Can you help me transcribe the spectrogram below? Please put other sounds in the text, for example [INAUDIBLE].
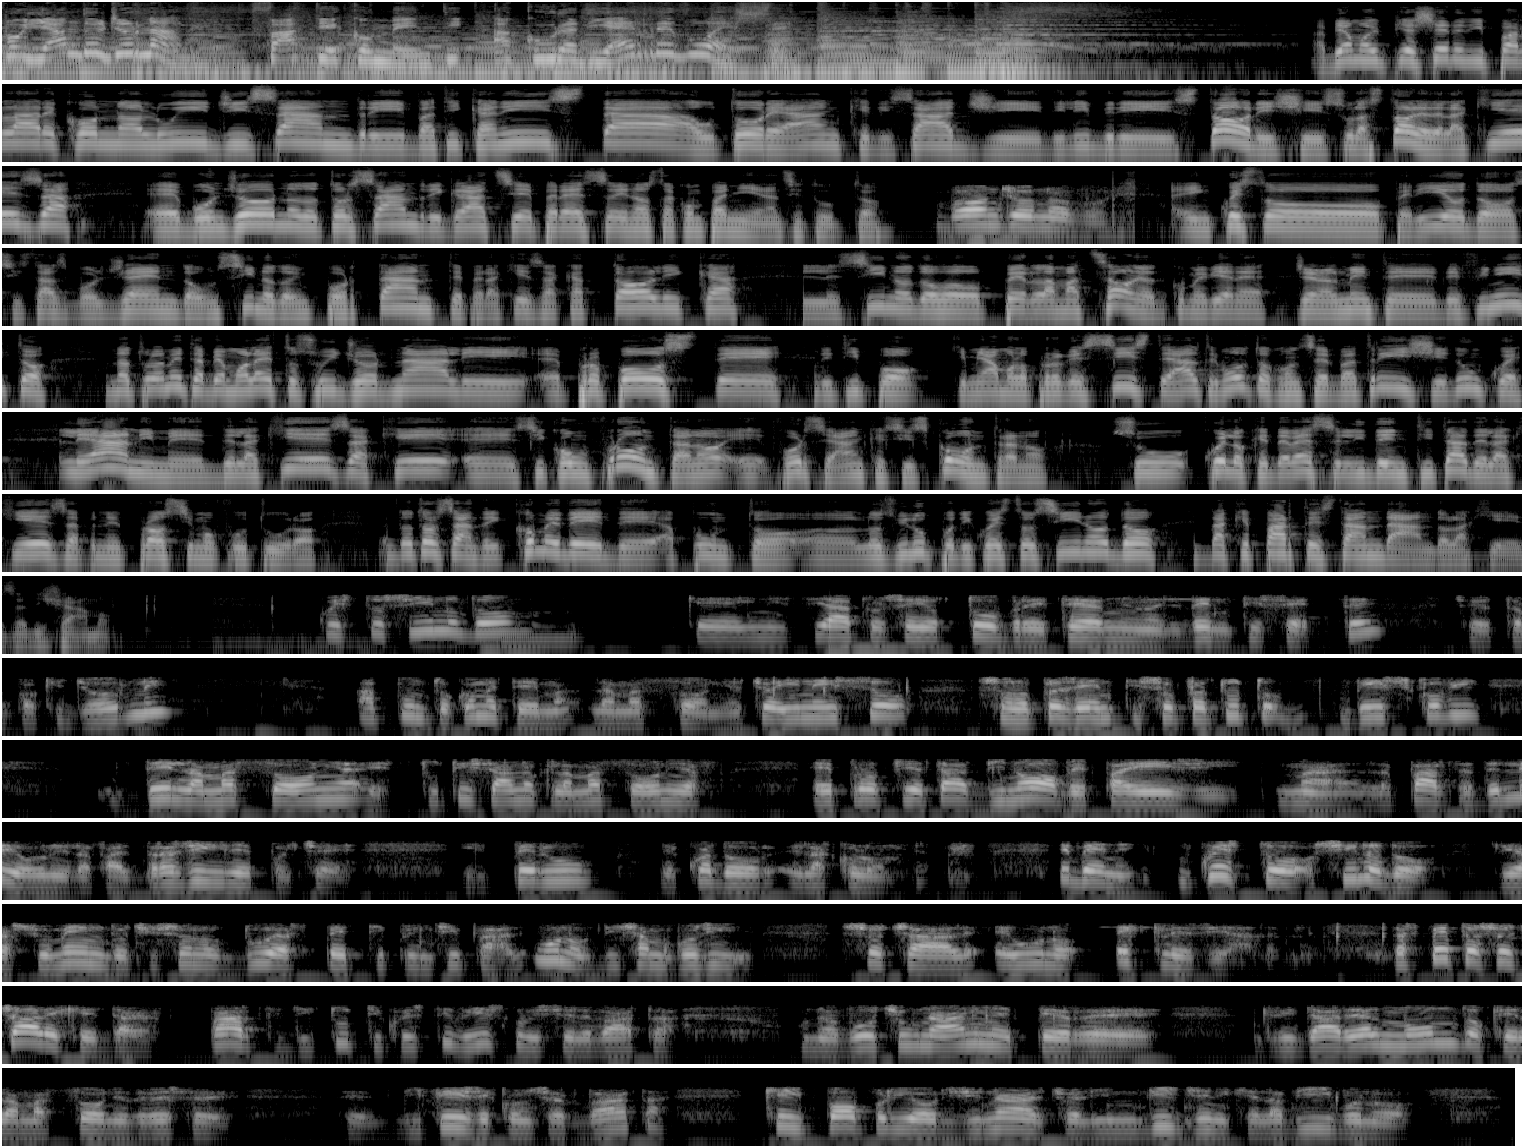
Spogliando il giornale. Fatti e commenti a cura di RVS. Abbiamo il piacere di parlare con Luigi Sandri, vaticanista, autore anche di saggi, di libri storici sulla storia della Chiesa. Eh, buongiorno, dottor Sandri, grazie per essere in nostra compagnia innanzitutto. Buongiorno a voi. In questo periodo si sta svolgendo un sinodo importante per la Chiesa Cattolica, il sinodo per l'Amazzonia, come viene generalmente definito. Naturalmente abbiamo letto sui giornali eh, proposte di tipo, chiamiamolo progressiste, altre molto conservatrici, dunque le anime della Chiesa che eh, si confrontano e forse anche si scontrano su quello che deve essere l'identità della Chiesa nel prossimo futuro. Dottor Sandri, come vede appunto eh, lo sviluppo di questo sinodo? Da che parte sta andando la Chiesa, diciamo? Questo sinodo che è iniziato il 6 ottobre e termina il 27, cioè tra pochi giorni, appunto come tema l'Amazzonia, cioè in esso sono presenti soprattutto vescovi dell'Amazzonia e tutti sanno che l'Amazzonia è proprietà di nove paesi, ma la parte del leone la fa il Brasile, poi c'è il Perù, l'Ecuador e la Colombia. Ebbene, in questo sinodo, riassumendo, ci sono due aspetti principali, uno diciamo così sociale e uno ecclesiale. L'aspetto sociale è che da parte di tutti questi vescovi si è levata una voce unanime per eh, gridare al mondo che l'Amazzonia deve essere eh, difesa e conservata, che i popoli originari, cioè gli indigeni che la vivono,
